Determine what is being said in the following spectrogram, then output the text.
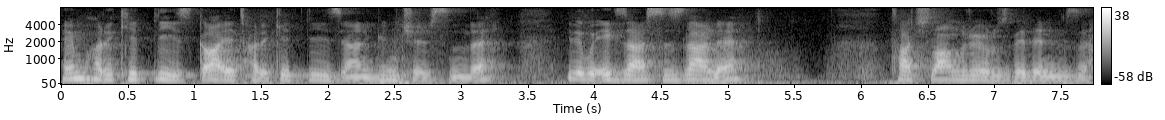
hem hareketliyiz. Gayet hareketliyiz yani gün içerisinde. Bir de bu egzersizlerle taçlandırıyoruz bedenimizi.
